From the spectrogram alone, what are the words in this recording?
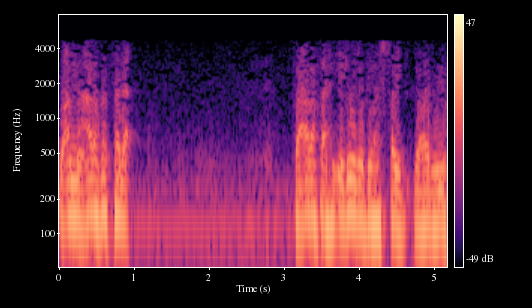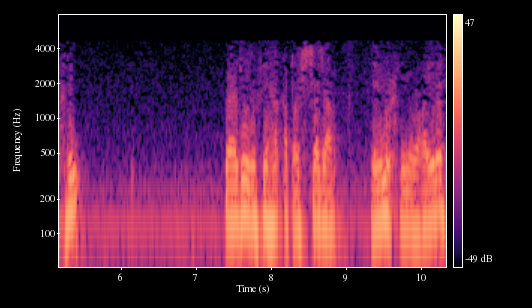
وأما عرفة فلا فعرفة يجوز فيها الصيد لغير المحرم؟ ويجوز فيها قطع الشجر للمحرم وغيره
